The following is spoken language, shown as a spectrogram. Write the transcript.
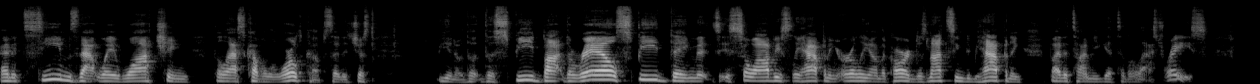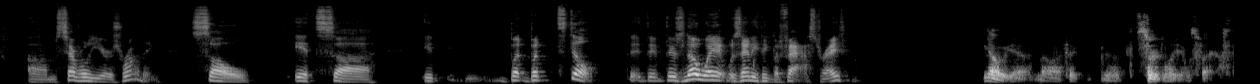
and it seems that way watching the last couple of world cups that it's just you know the the speed by the rail speed thing that is so obviously happening early on the card does not seem to be happening by the time you get to the last race um, several years running so it's uh it but but still there's no way it was anything but fast right Oh yeah, no, I think uh, certainly it was fast.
